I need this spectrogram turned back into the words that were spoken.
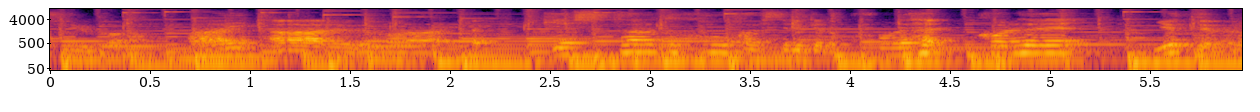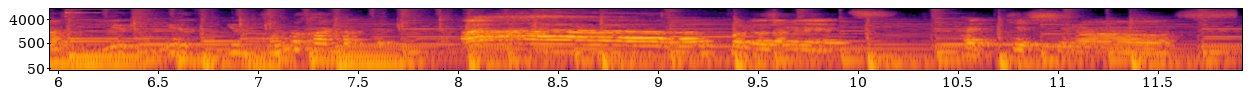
シルバー。IR うまい。ゲシュタルト崩壊してるけど、これ、これ、ゆって読めます？ゆ、ゆ、ゆ、こんな感じだったよ。あはい、消します。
